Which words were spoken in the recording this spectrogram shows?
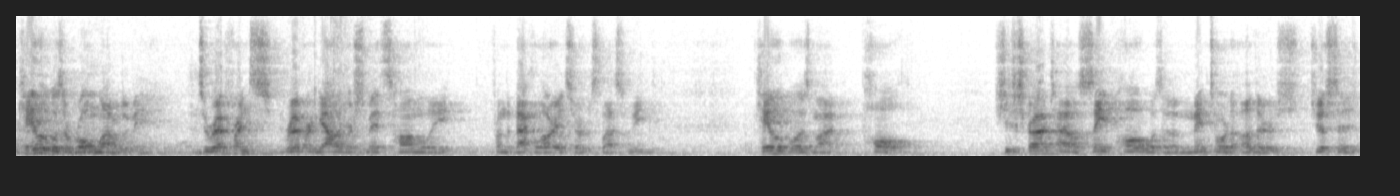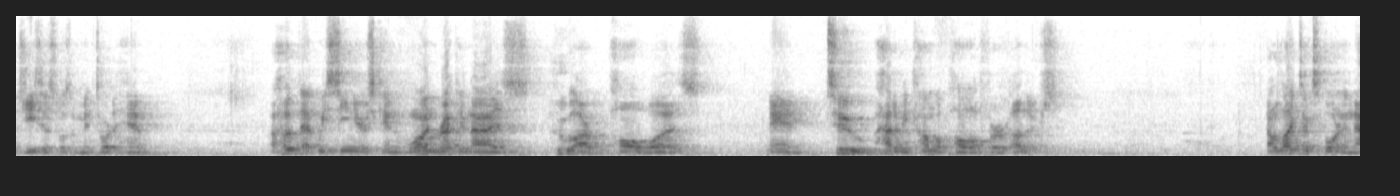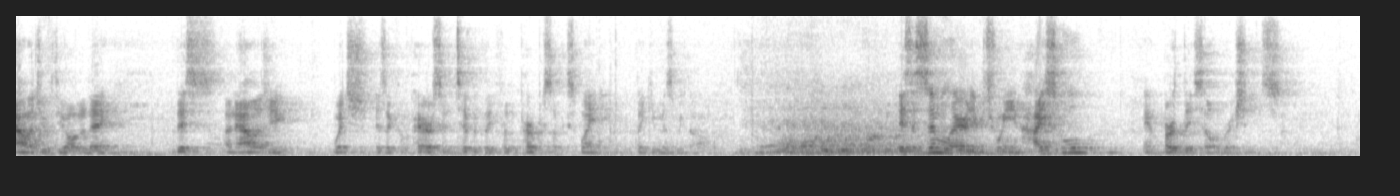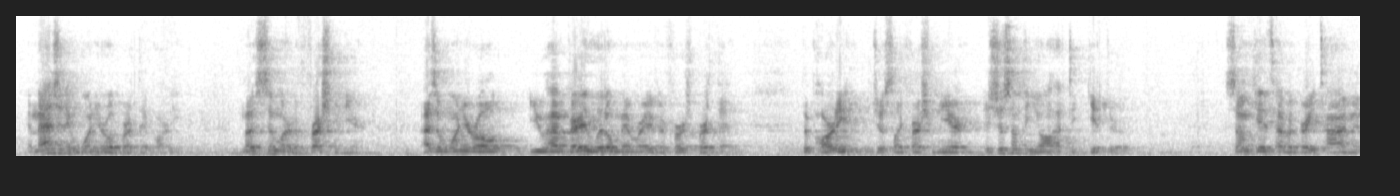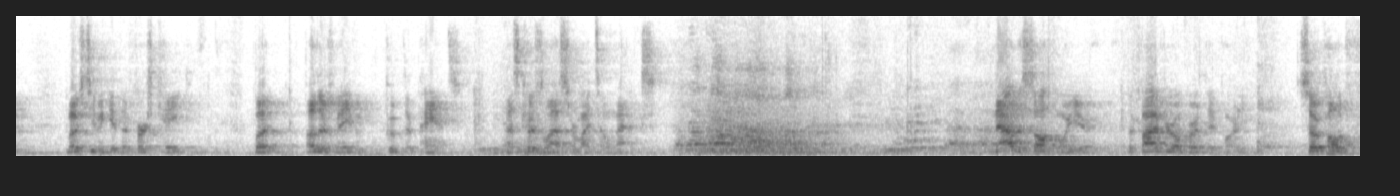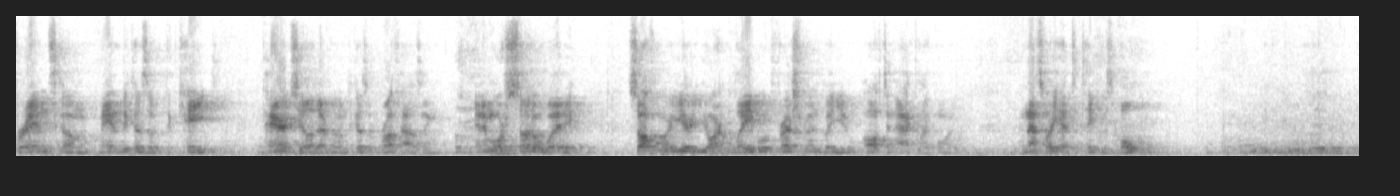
Caleb was a role model to me. To reference Reverend Gallagher Smith's homily from the baccalaureate service last week, Caleb was my Paul. She described how St. Paul was a mentor to others, just as Jesus was a mentor to him. I hope that we seniors can, one, recognize who our Paul was, and two, how to become a Paul for others. I would like to explore an analogy with you all today. This analogy, which is a comparison typically for the purpose of explaining, thank you, Ms. McDonald, is a similarity between high school and birthday celebrations. Imagine a one-year-old birthday party, most similar to freshman year. As a one-year-old, you have very little memory of your first birthday. The party, just like freshman year, is just something you all have to get through. Some kids have a great time and most even get their first cake, but others may even poop their pants, as Coach Lasser might tell Max. now the sophomore year, the five-year-old birthday party. So-called friends come mainly because of the cake, parents yell at everyone because of roughhousing. In a more subtle way, Sophomore year, you aren't labeled freshman, but you often act like one. And that's why you have to take Miss Bolton.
